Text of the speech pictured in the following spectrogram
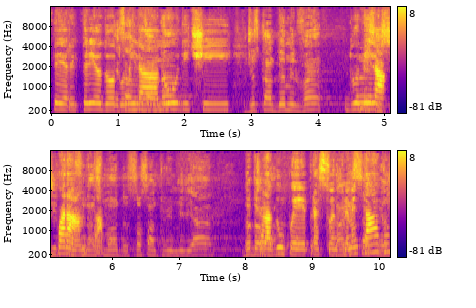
per il periodo 2012 jusqu'en 2020 2040. nécessite un financement de 68 milliards de sarà dunque presto implementato.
